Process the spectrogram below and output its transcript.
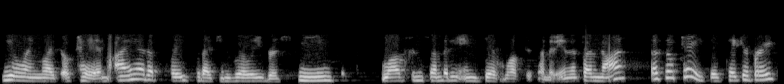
feeling like, okay, am I at a place that I can really receive love from somebody and give love to somebody? And if I'm not, that's okay. Just take a break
